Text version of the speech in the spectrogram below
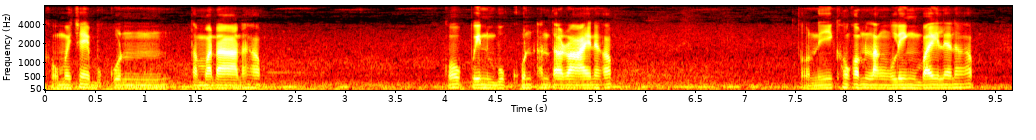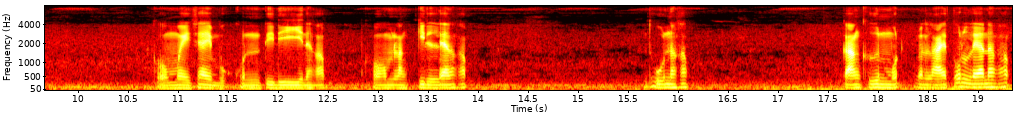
เขาไม่ใช่บุคคลธรรมดานะครับ ก็เป็นบุคคลอันตรายนะครับ ตอนนี้เขากำลังเล็งใบแล้วนะครับ ก็ไม่ใช่บุคคลที่ดีนะครับ เขากำลังกินแล้วนะครับ ดูนะครับ กลางคืนหมดเป็นหลายต้นแล้วนะครับ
